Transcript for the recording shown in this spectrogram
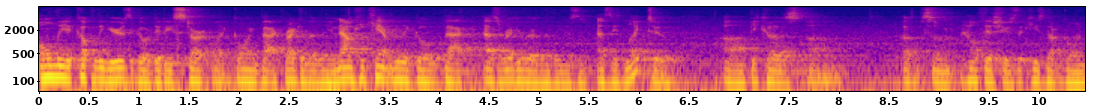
only a couple of years ago did he start like going back regularly, and now he can't really go back as regularly as, as he'd like to uh, because um, of some health issues that he's got going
